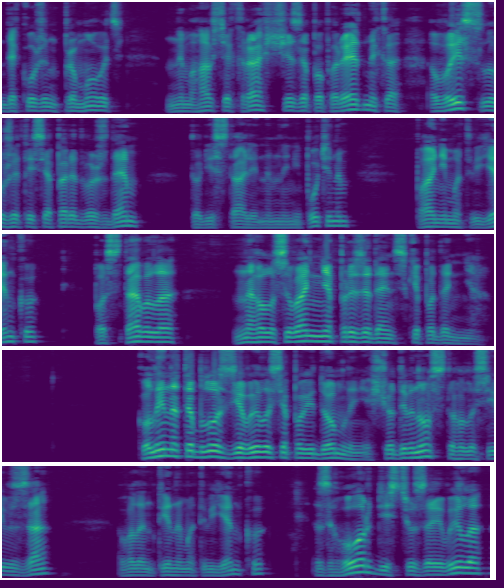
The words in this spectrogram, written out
де кожен промовець намагався краще за попередника вислужитися перед вождем, тоді Сталіним, нині Путіним, пані Матвієнко поставила на голосування президентське подання. Коли на табло з'явилося повідомлення, що 90 голосів за, Валентина Матвієнко з гордістю заявила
